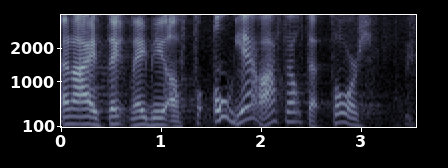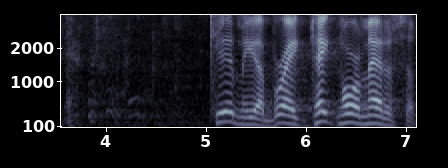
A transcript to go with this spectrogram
and I think maybe a, oh yeah, I felt that force. Give me a break, take more medicine.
